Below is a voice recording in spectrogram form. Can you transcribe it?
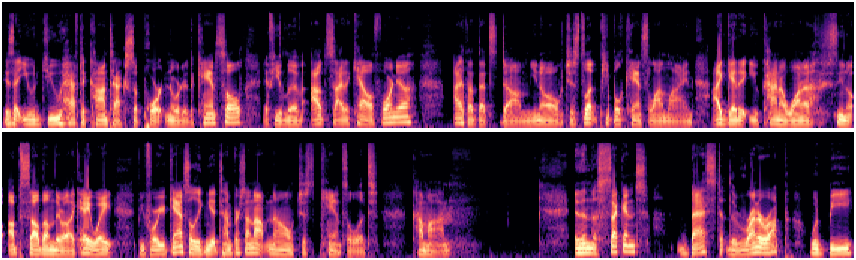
is that you do have to contact support in order to cancel if you live outside of California. I thought that's dumb. You know, just let people cancel online. I get it. You kind of want to, you know, upsell them. They were like, hey, wait, before you cancel, you can get 10% off. No, just cancel it. Come on. And then the second best, the runner up, would be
